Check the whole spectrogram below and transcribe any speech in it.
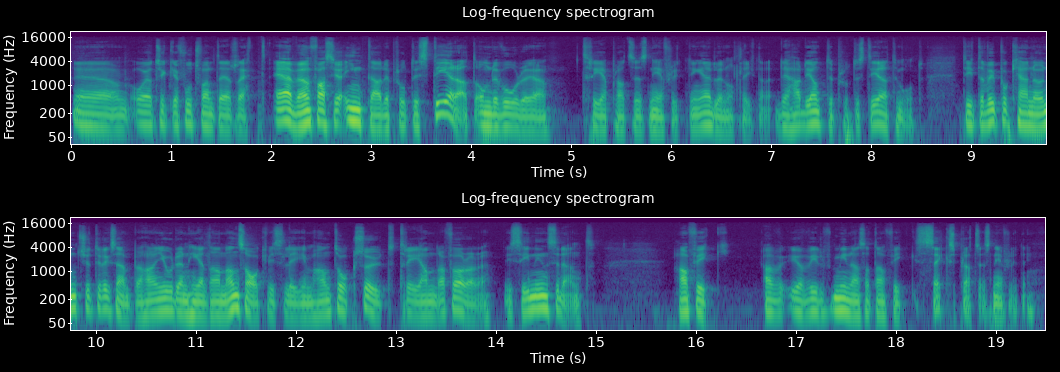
Eh, och jag tycker fortfarande att det är rätt. Även fast jag inte hade protesterat om det vore tre platsers nedflyttning eller något liknande. Det hade jag inte protesterat emot. Tittar vi på Canuncio till exempel, han gjorde en helt annan sak visserligen, men han tog också ut tre andra förare i sin incident. Han fick, jag vill minnas att han fick sex platsers nedflyttning.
